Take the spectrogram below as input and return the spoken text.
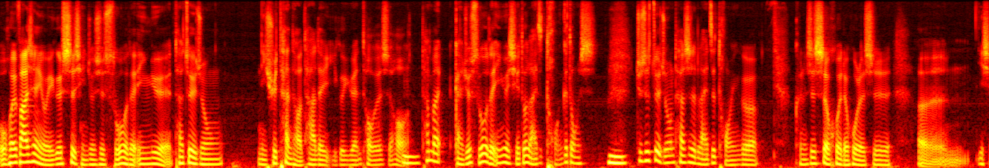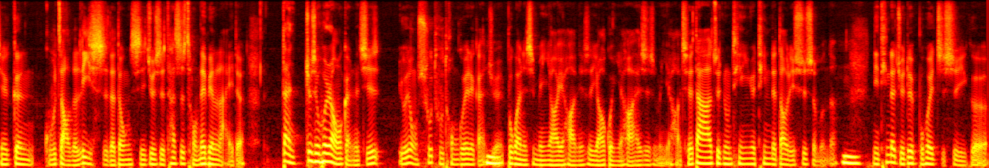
我会发现有一个事情，就是所有的音乐，它最终你去探讨它的一个源头的时候，嗯他们感觉所有的音乐其实都来自同一个东西。嗯就是最终它是来自同一个，可能是社会的，或者是呃一些更古早的历史的东西，就是它是从那边来的，但就是会让我感觉其实有一种殊途同归的感觉，嗯不管你是民谣也好，你是摇滚也好，还是什么也好，其实大家最终听音乐听的到底是什么呢？嗯你听的绝对不会只是一个。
